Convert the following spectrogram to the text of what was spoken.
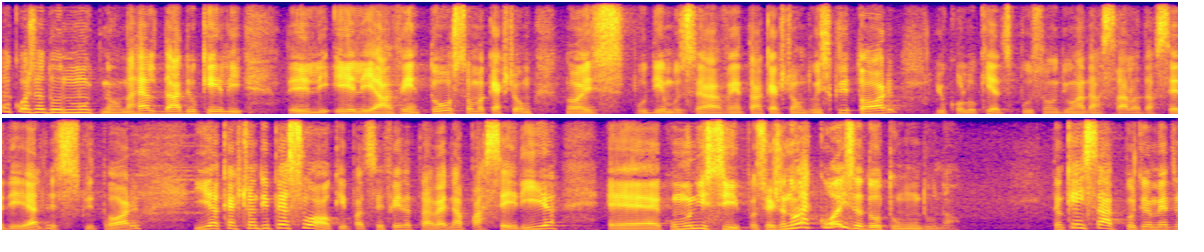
Não é coisa do muito, não. Na realidade, o que ele, ele, ele aventou são uma questão, nós podíamos aventar a questão do escritório, eu coloquei à disposição de uma da sala da CDL, desse escritório, e a questão de pessoal, que pode ser feita através uma parceria é, com o município. Ou seja, não é coisa do outro mundo, não. Então, quem sabe, posteriormente,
